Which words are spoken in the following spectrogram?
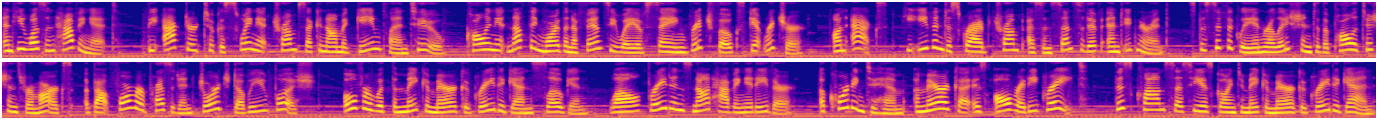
and he wasn't having it. The actor took a swing at Trump's economic game plan too, calling it nothing more than a fancy way of saying rich folks get richer. On X, he even described Trump as insensitive and ignorant, specifically in relation to the politician's remarks about former President George W. Bush. Over with the Make America Great Again slogan, well, Braeden's not having it either. According to him, America is already great. This clown says he is going to make America great again.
